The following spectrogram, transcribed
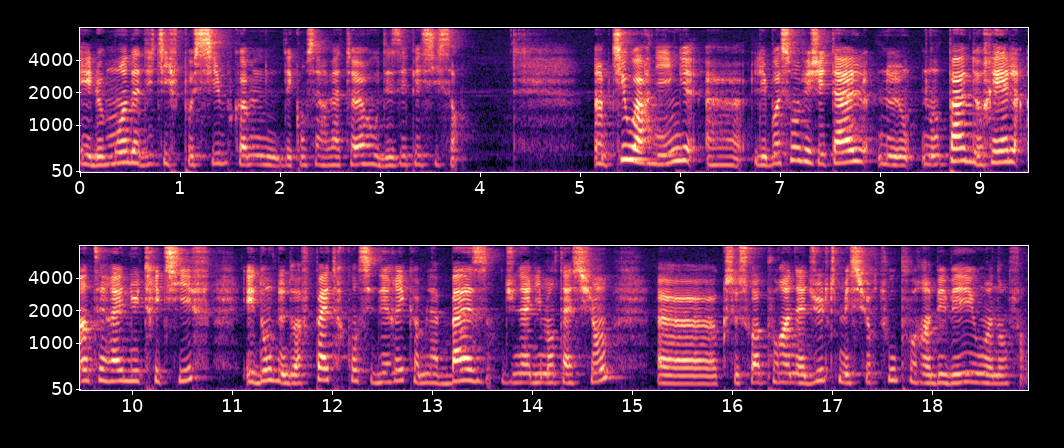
et le moins d'additifs possible comme des conservateurs ou des épaississants. Un petit warning, euh, les boissons végétales n'ont pas de réel intérêt nutritif et donc ne doivent pas être considérées comme la base d'une alimentation, euh, que ce soit pour un adulte mais surtout pour un bébé ou un enfant.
